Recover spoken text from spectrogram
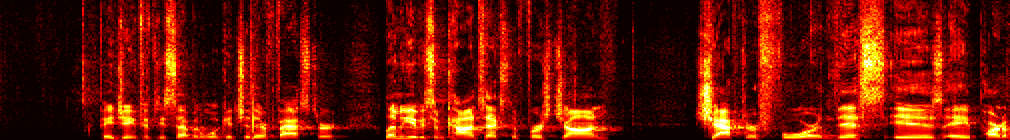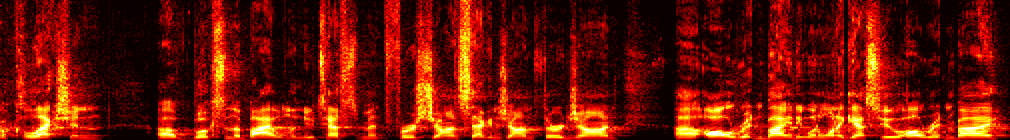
Page 857 will get you there faster. Let me give you some context of 1 John chapter 4. This is a part of a collection of books in the Bible in the New Testament 1 John, 2 John, 3 John. Uh, all written by, anyone want to guess who? All written by?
